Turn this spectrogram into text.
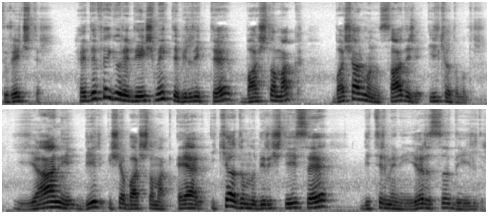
süreçtir. Hedefe göre değişmekle birlikte başlamak başarmanın sadece ilk adımıdır. Yani bir işe başlamak eğer iki adımlı bir iş değilse bitirmenin yarısı değildir.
